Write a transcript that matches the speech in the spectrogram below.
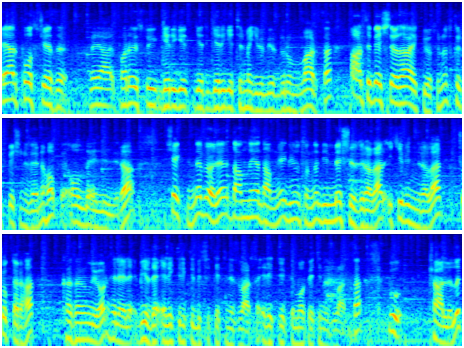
Eğer post cihazı veya para üstü geri, geri, geri getirme gibi bir durum varsa artı 5 lira daha ekliyorsunuz. 45'in üzerine hop oldu 50 lira şeklinde böyle damlaya damlaya günün sonunda 1500 liralar, 2000 liralar çok da rahat kazanılıyor. Hele hele bir de elektrikli bisikletiniz varsa, elektrikli mopediniz varsa bu karlılık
